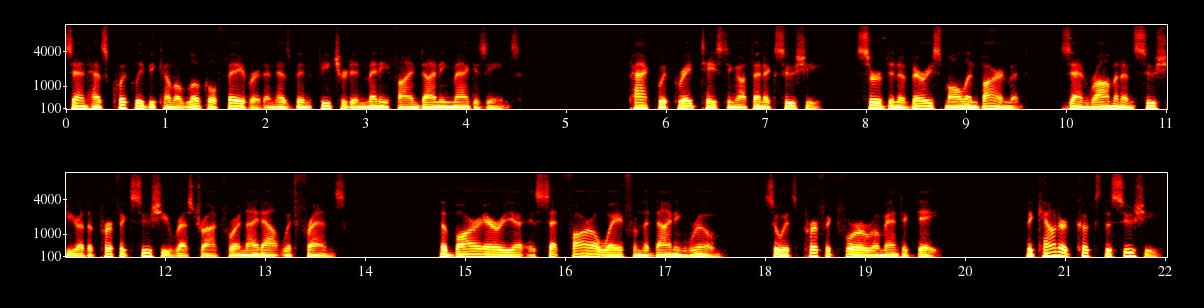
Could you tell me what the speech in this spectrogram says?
Zen has quickly become a local favorite and has been featured in many fine dining magazines. Packed with great tasting authentic sushi, served in a very small environment, Zen Ramen and Sushi are the perfect sushi restaurant for a night out with friends. The bar area is set far away from the dining room, so it's perfect for a romantic date. The counter cooks the sushi,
